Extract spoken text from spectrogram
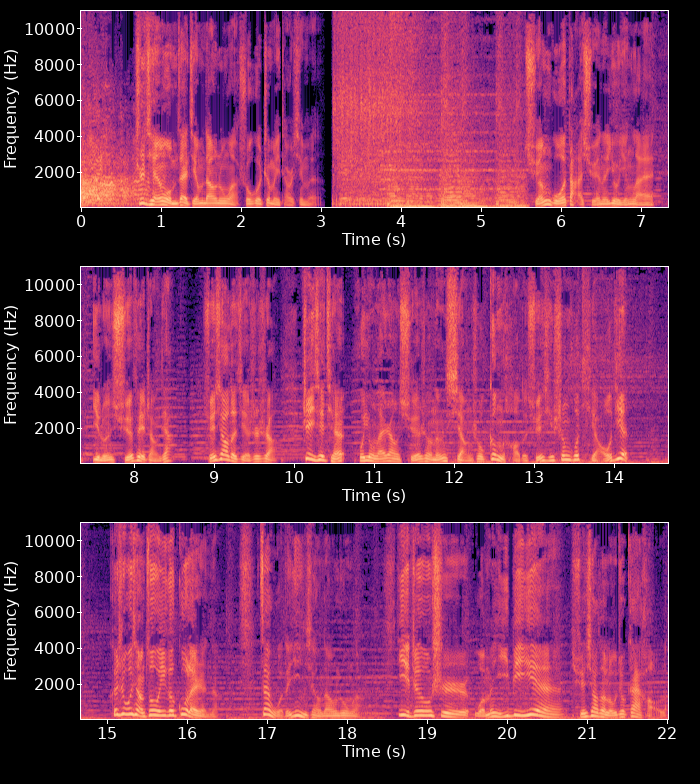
之前我们在节目当中啊说过这么一条新闻：全国大学呢又迎来一轮学费涨价，学校的解释是啊，这些钱会用来让学生能享受更好的学习生活条件。可是我想作为一个过来人呢，在我的印象当中啊。一直都是我们一毕业，学校的楼就盖好了，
